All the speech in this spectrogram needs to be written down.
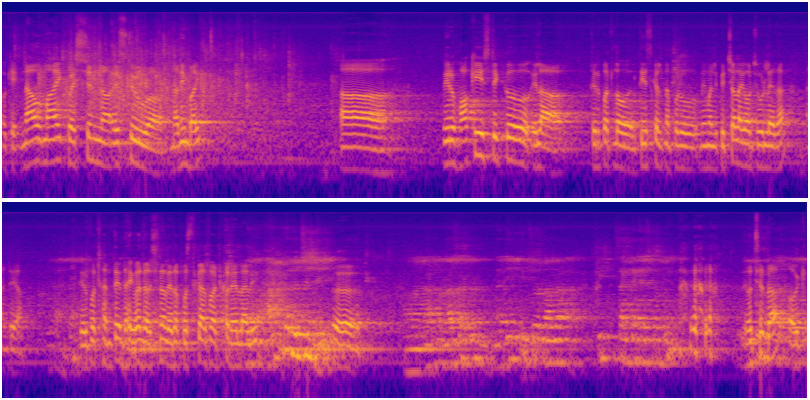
Okay, now my question uh, is to uh, Nadim Bhai. మీరు హాకీ స్టిక్ ఇలా తిరుపతిలో తీసుకెళ్తున్నప్పుడు మిమ్మల్ని పిచ్చోళ్ళగా చూడలేదా అంటే తిరుపతి అంతే దైవ దర్శనం లేదా పుస్తకాలు పట్టుకొని వెళ్ళాలి ఆర్టికల్ వచ్చింది Uh, ఆ, దాంట్లో రాశారు నది పిచ్చోర్ లాగా కిక్ సంఖ్య వేసుకొని వచ్చిందా ఓకే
